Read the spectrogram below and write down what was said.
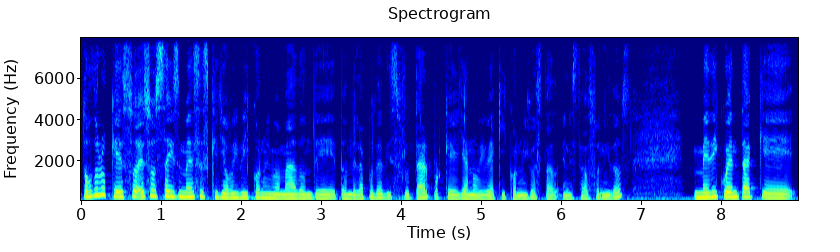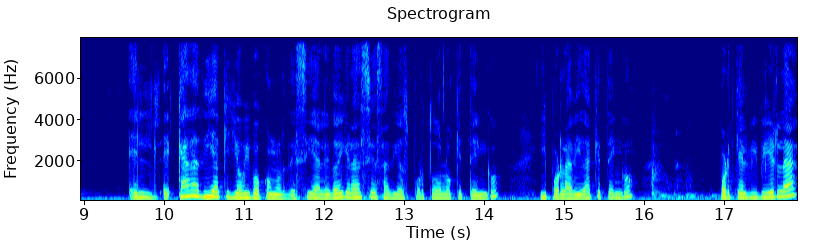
todo lo que eso, esos seis meses que yo viví con mi mamá, donde, donde la pude disfrutar, porque ella no vive aquí conmigo en Estados Unidos, me di cuenta que el, eh, cada día que yo vivo, como decía, le doy gracias a Dios por todo lo que tengo y por la vida que tengo, porque el vivirla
